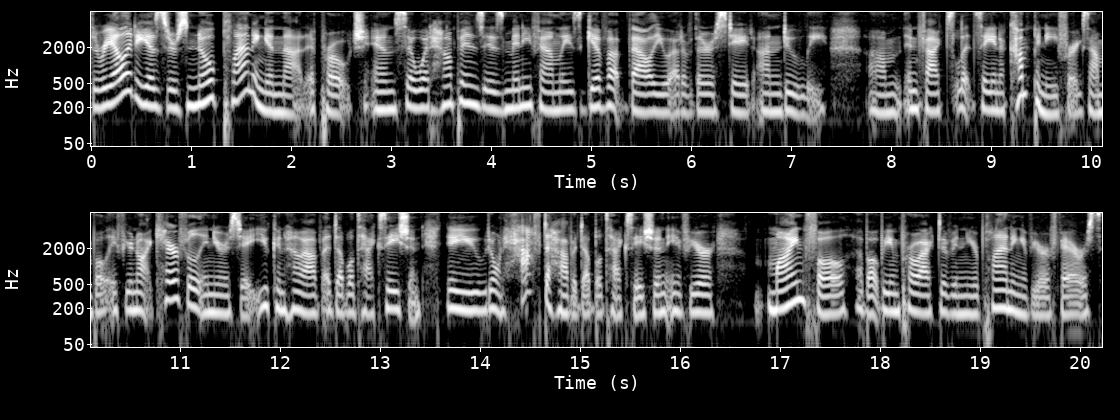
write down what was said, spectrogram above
The reality is there's no planning in that approach. And so what happens is many families give up value out of their estate unduly. Um, in fact, let's say in a company, for example, if you're not careful in your estate, you can have a double taxation. Now, you don't have to have a double taxation if you're mindful about being proactive in your planning of your affairs.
